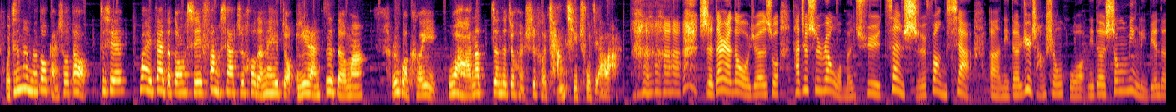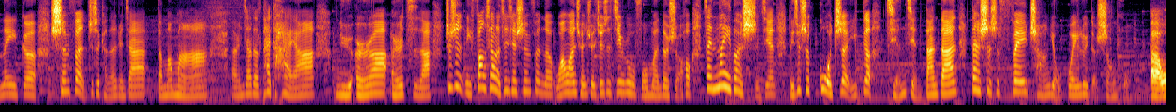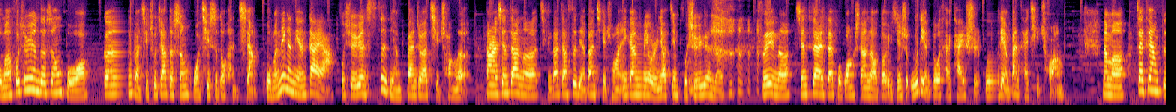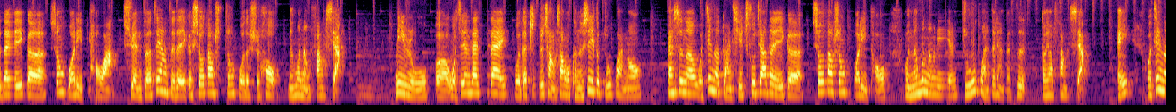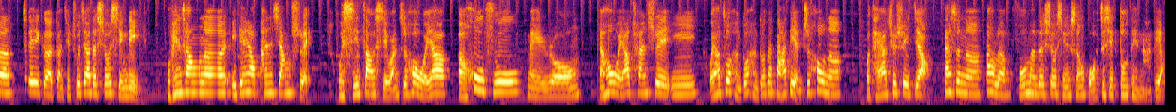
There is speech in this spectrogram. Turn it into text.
我真的能够感受到这些外在的东西放下之后的那一种怡然自得吗？如果可以，哇，那真的就很适合长期出家啦。是，当然呢，我觉得说它就是让我们去暂时放下，呃，你的日常生活，你的生命里边的那一个身份，就是可能人家的妈妈啊，呃，人家的太太啊，女儿啊，儿子啊，就是你放下了这些身份呢，完完全全就是进入佛门的时候，在那一段时间，你就是过着一个简简单单，但是是非常有规律的生活。呃，我们佛学院的生活跟短期出家的生活其实都很像。我们那个年代啊，佛学院四点半就要起床了。当然现在呢，请大家四点半起床，应该没有人要进佛学院了。所以呢，现在在佛光山呢，都已经是五点多才开始，五点半才起床。那么在这样子的一个生活里头啊，选择这样子的一个修道生活的时候，能不能放下？例如，呃，我现在在我的职场上，我可能是一个主管哦，但是呢，我进了短期出家的一个修道生活里头，我能不能连主管这两个字都要放下？诶，我进了这个短期出家的修行里，我平常呢一定要喷香水，我洗澡洗完之后，我要呃护肤美容，然后我要穿睡衣，我要做很多很多的打点之后呢，我才要去睡觉。但是呢，到了佛门的修行生活，这些都得拿掉。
